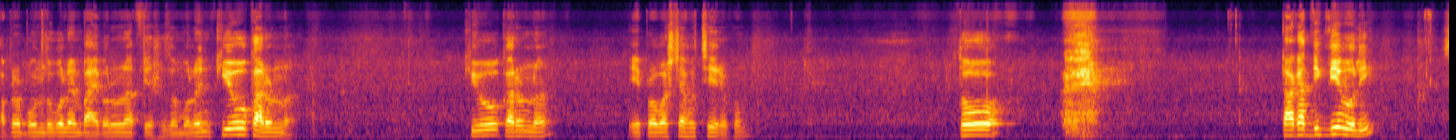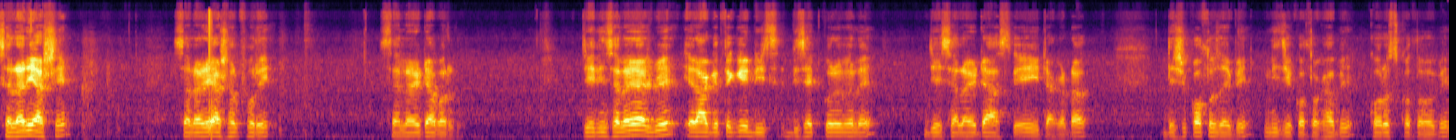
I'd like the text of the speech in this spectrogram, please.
আপনার বন্ধু বলেন ভাই বলেন আত্মীয় স্বজন বলেন কেউ কারণ না কেউ কারণ না এই প্রবাসটা হচ্ছে এরকম তো টাকার দিক দিয়ে বলি স্যালারি আসে স্যালারি আসার পরে স্যালারিটা আবার যেদিন স্যালারি আসবে, এর আগে থেকে ডিসাইড করে ফেলে যে স্যালারিটা আজকে এই টাকাটা দেশে কত যাবে নিজে কত খাবে, খরচ কত হবে।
